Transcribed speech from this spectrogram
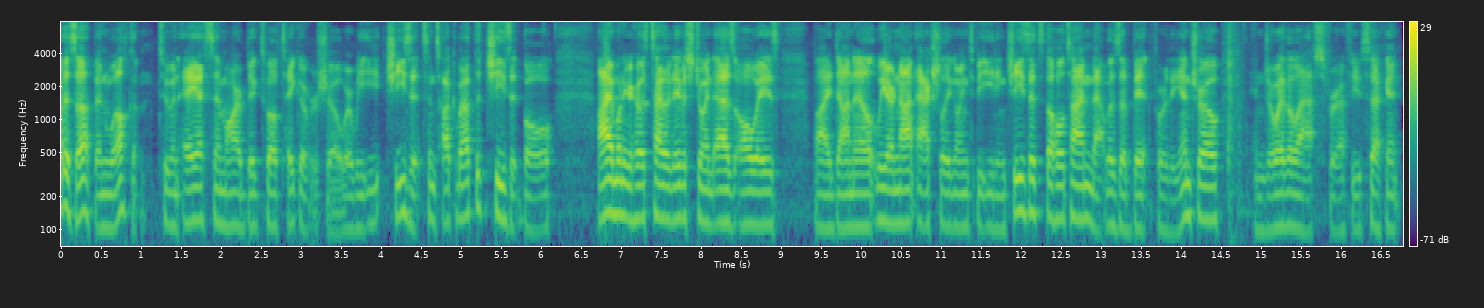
What is up, and welcome to an ASMR Big 12 Takeover show where we eat Cheez Its and talk about the Cheez It Bowl. I am one of your hosts, Tyler Davis, joined as always by Donnell. We are not actually going to be eating Cheez Its the whole time. That was a bit for the intro. Enjoy the laughs for a few seconds.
